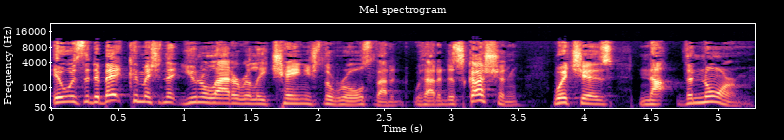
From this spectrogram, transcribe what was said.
it was the debate commission that unilaterally changed the rules without a, without a discussion, which is not the norm.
